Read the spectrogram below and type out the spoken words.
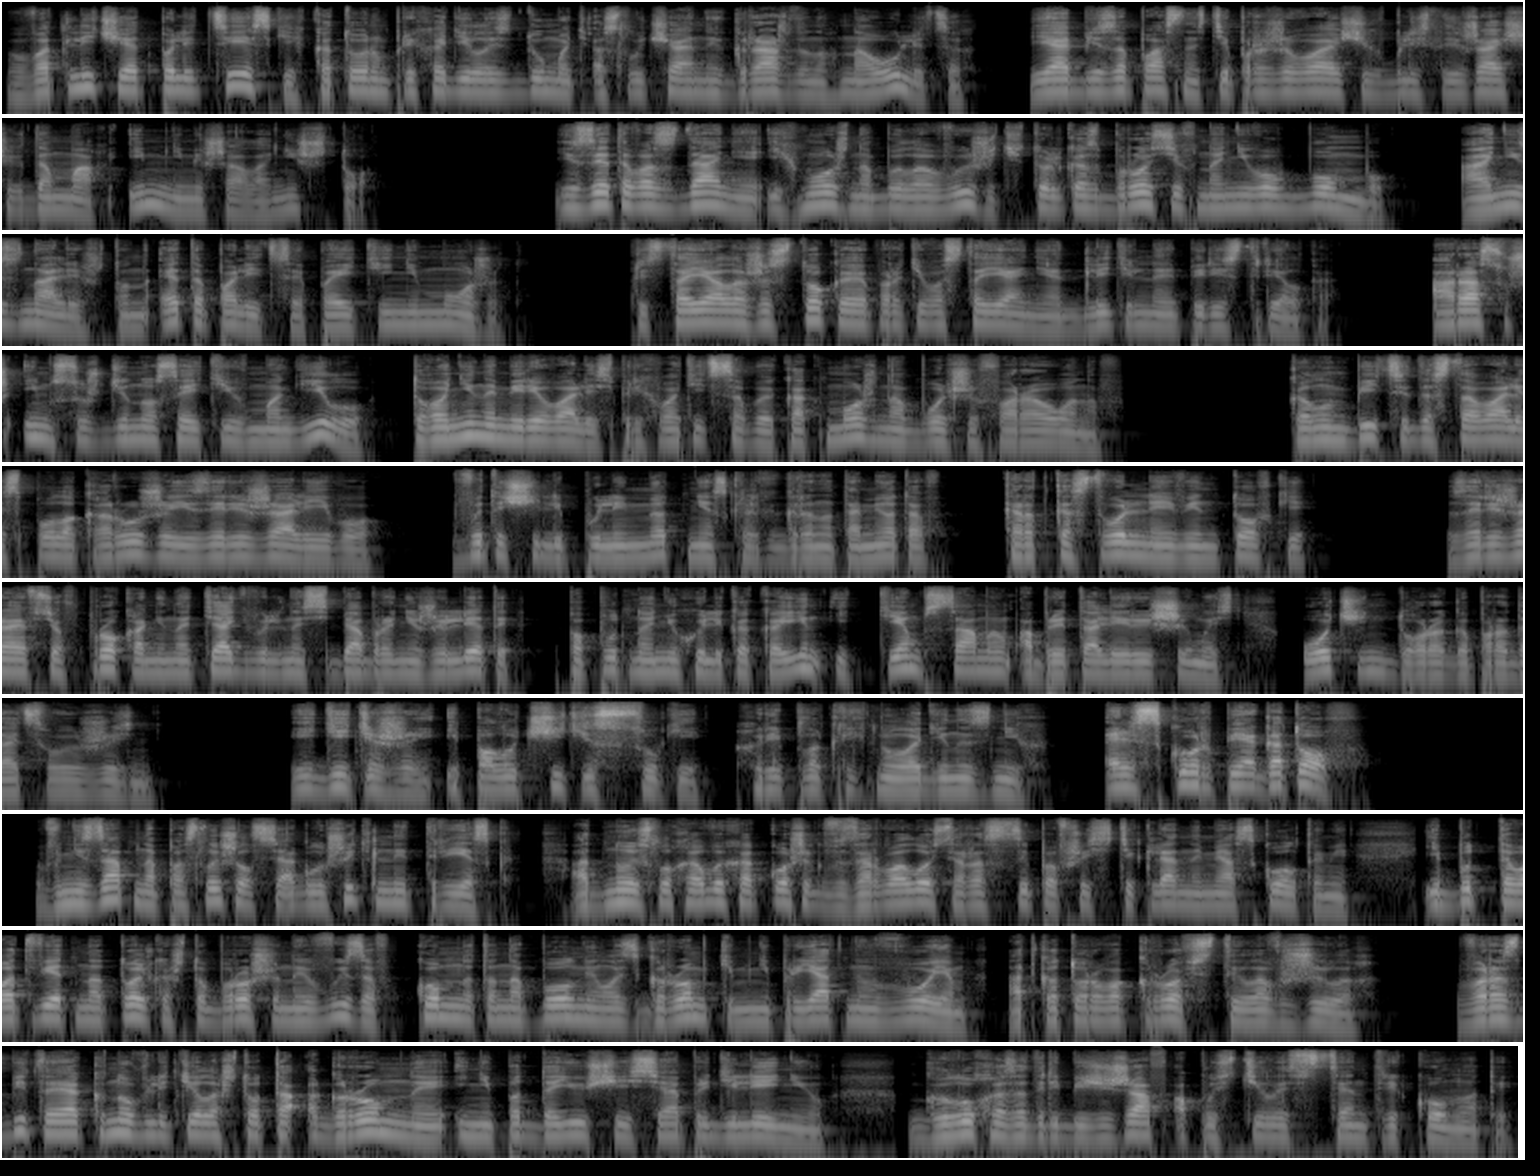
В отличие от полицейских, которым приходилось думать о случайных гражданах на улицах и о безопасности проживающих в близлежащих домах, им не мешало ничто. Из этого здания их можно было выжить, только сбросив на него бомбу – а они знали, что на это полиция пойти не может. Предстояло жестокое противостояние, длительная перестрелка. А раз уж им суждено сойти в могилу, то они намеревались прихватить с собой как можно больше фараонов. Колумбийцы доставали с полок оружие и заряжали его, вытащили пулемет, несколько гранатометов, короткоствольные винтовки. Заряжая все впрок, они натягивали на себя бронежилеты, попутно нюхали кокаин и тем самым обретали решимость очень дорого продать свою жизнь. «Идите же и получите, суки!» — хрипло крикнул один из них. «Эль Скорпия готов!» Внезапно послышался оглушительный треск, Одно из слуховых окошек взорвалось, рассыпавшись стеклянными осколками, и будто в ответ на только что брошенный вызов комната наполнилась громким неприятным воем, от которого кровь стыла в жилах. В разбитое окно влетело что-то огромное и не поддающееся определению. Глухо задребезжав, опустилось в центре комнаты.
